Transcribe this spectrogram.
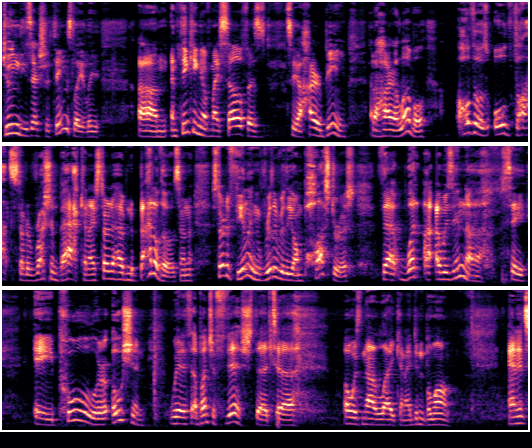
doing these extra things lately, um, and thinking of myself as, say, a higher being at a higher level, all those old thoughts started rushing back and I started having to battle those and started feeling really, really imposterish that what I was in, a, say, a pool or ocean with a bunch of fish that uh, I was not alike and I didn't belong. And it's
